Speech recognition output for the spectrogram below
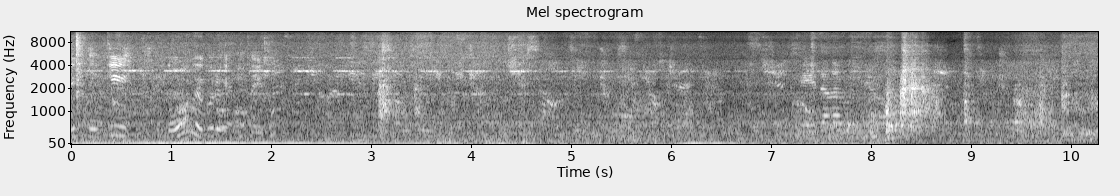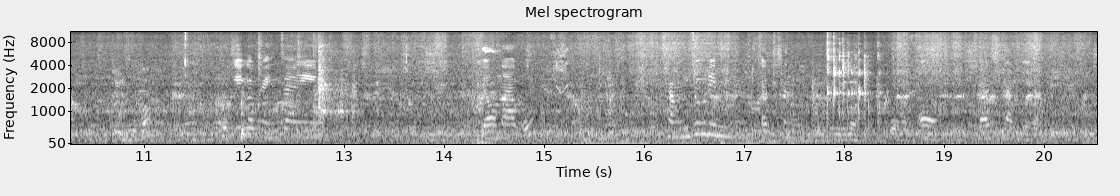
이 고기 너무 배부르겠는데 이거? 대단하군요. 고기가 굉장히 연하고 장조림 같은 어 맛이 납니다.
